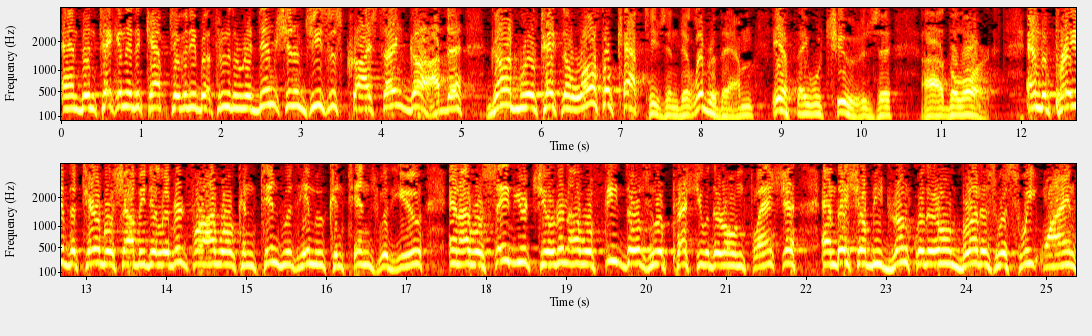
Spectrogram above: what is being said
and been taken into captivity, but through the redemption of Jesus Christ, thank God, God will take the lawful captives and deliver them if they will choose uh, the Lord. And the prey of the terrible shall be delivered, for I will contend with him who contends with you, and I will save your children. I will feed those who oppress you with their own flesh, and they shall be drunk with their own blood as with sweet wine.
